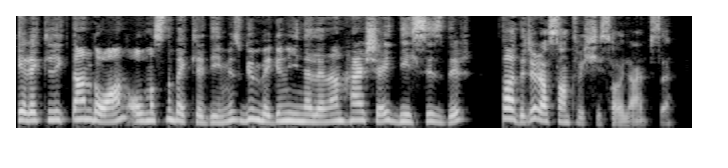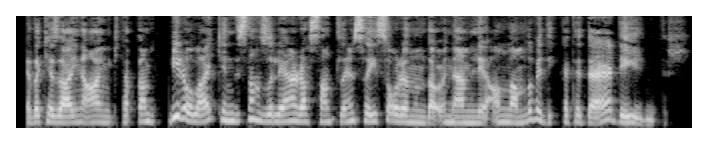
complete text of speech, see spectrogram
Gereklilikten doğan, olmasını beklediğimiz gün be gün yinelenen her şey dilsizdir. Sadece rastlantı bir şey söyler bize. Ya da keza yine aynı kitaptan bir olay kendisini hazırlayan rastlantıların sayısı oranında önemli, anlamlı ve dikkate değer değil midir?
